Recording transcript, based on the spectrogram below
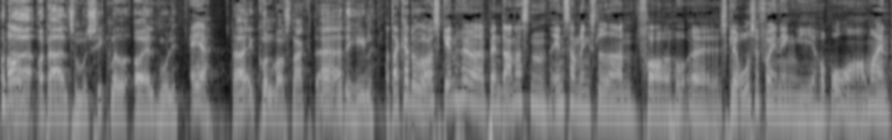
Og, der, er, og der er altså musik med og alt muligt. Ja, ja. Der er ikke kun vores snak, der er det hele. Og der kan du også genhøre Bent Andersen, indsamlingslederen for øh, Skleroseforeningen i Hobro og omegn,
